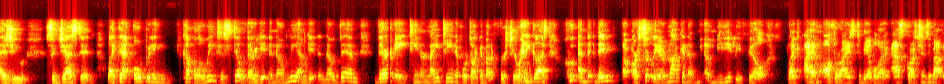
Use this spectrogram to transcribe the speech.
as you suggested, like that opening couple of weeks is still they're getting to know me. I'm getting to know them. They're 18 or 19 if we're talking about a first year writing class. Who they are certainly are not going to immediately feel like I am authorized to be able to ask questions about,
